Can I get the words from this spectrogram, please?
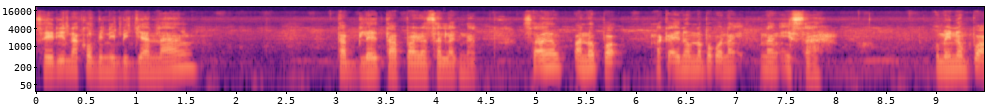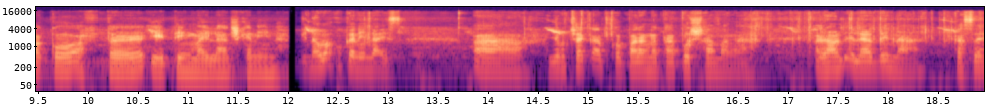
So hindi na ako binibigyan ng tableta para sa lagnat. So ano po, nakainom na po ako ng, ng isa. Uminom po ako after eating my lunch kanina. Ginawa ko kanina is uh, yung check-up ko parang natapos siya mga around 11 na kasi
